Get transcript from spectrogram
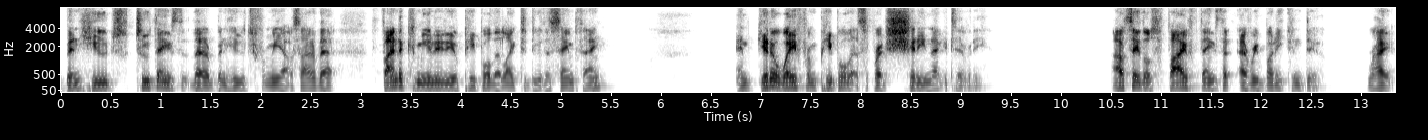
been huge, two things that have been huge for me outside of that, find a community of people that like to do the same thing and get away from people that spread shitty negativity. I would say those five things that everybody can do, right?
